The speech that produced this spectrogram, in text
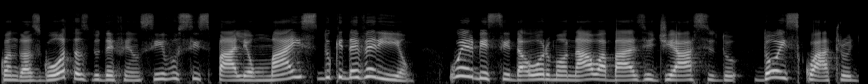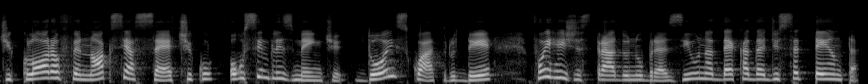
quando as gotas do defensivo se espalham mais do que deveriam. O herbicida hormonal à base de ácido 2,4-diclorofenoxiacético, ou simplesmente 2,4-D, foi registrado no Brasil na década de 70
